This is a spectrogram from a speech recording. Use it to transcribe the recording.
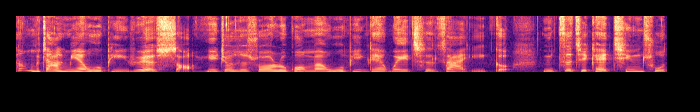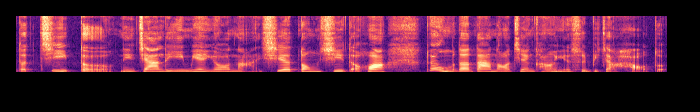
当我们家里面物品越少，也就是说，如果我们物品可以维持在一个你自己可以清楚的记得你家里面有哪些东西的话，对我们的大脑健康也是比较好的。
